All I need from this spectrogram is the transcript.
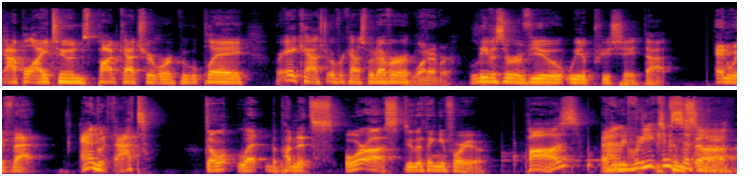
Apple iTunes podcatcher or Google Play or Acast, Overcast, whatever. Whatever. Leave us a review. We'd appreciate that. And with that, And with that, don't let the pundits or us do the thinking for you. pause and, And re- reconsider.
